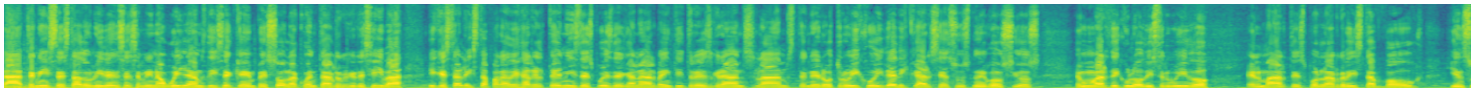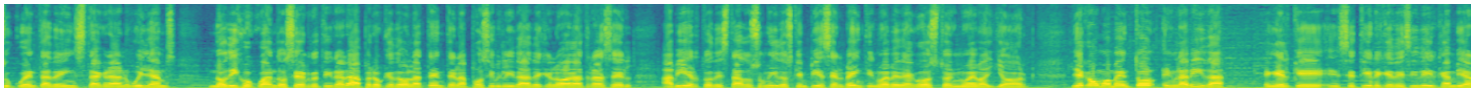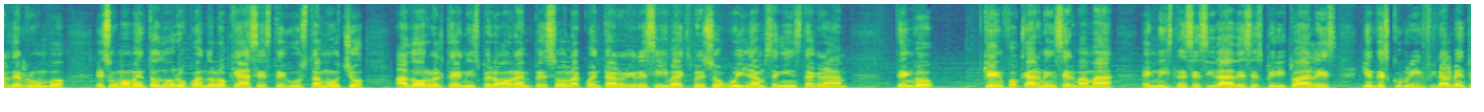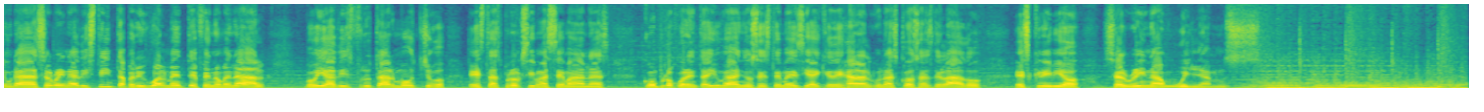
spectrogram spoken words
La tenista estadounidense Serena Williams dice que empezó la cuenta regresiva y que está lista para dejar el tenis después de ganar 23 Grand Slams, tener otro hijo y dedicarse a sus negocios. En un artículo distribuido el martes por la revista Vogue y en su cuenta de Instagram, Williams no dijo cuándo se retirará, pero quedó latente la posibilidad de que lo haga tras el abierto de Estados Unidos que empieza el 29 de agosto en Nueva York. Llega un momento en la vida en el que eh, se tiene que decidir cambiar de rumbo. Es un momento duro cuando lo que haces te gusta mucho. Adoro el tenis, pero ahora empezó la cuenta regresiva, expresó Williams en Instagram. Tengo que enfocarme en ser mamá, en mis necesidades espirituales y en descubrir finalmente una Serena distinta pero igualmente fenomenal. Voy a disfrutar mucho estas próximas semanas. Cumplo 41 años este mes y hay que dejar algunas cosas de lado, escribió Serena Williams.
